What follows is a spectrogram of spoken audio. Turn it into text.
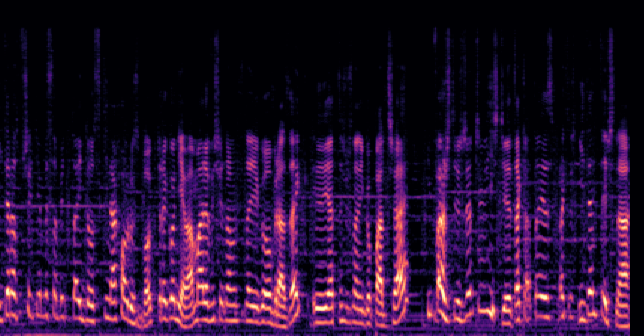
I teraz przejdziemy sobie tutaj do skina Horus Bo, którego nie mam, ale wyświetlam tutaj jego obrazek. Yy, ja też już na niego patrzę. I patrzcie, rzeczywiście, ta klata jest praktycznie identyczna.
